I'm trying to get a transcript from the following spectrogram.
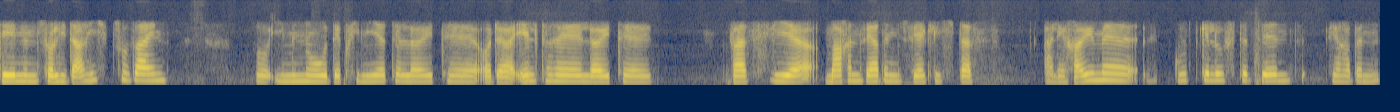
denen solidarisch zu sein. So immunodeprimierte Leute oder ältere Leute. Was wir machen werden, ist wirklich, dass alle Räume gut gelüftet sind. Wir haben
